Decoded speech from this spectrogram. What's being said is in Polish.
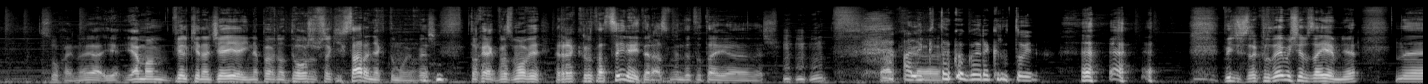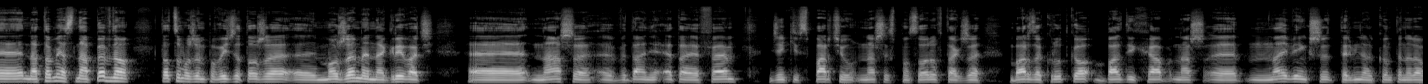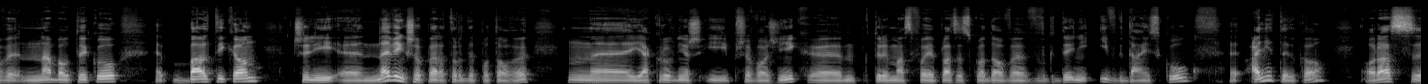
Słuchaj, no ja, ja, ja, mam wielkie nadzieje i na pewno dołożę wszelkich starań, jak to mówią, wiesz. Trochę jak w rozmowie rekrutacyjnej teraz będę tutaj, e, wiesz. tak, Ale e... kto kogo rekrutuje? Widzisz, rekrutujemy się wzajemnie, e, natomiast na pewno to, co możemy powiedzieć, to to, że e, możemy nagrywać e, nasze wydanie ETA FM dzięki wsparciu naszych sponsorów, także bardzo krótko, Baltic Hub, nasz największy terminal kontenerowy na Bałtyku, Balticon, czyli największy operator depotowy, jak również i przewoźnik, który ma swoje place składowe w Gdyni i w Gdańsku, a nie tylko oraz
